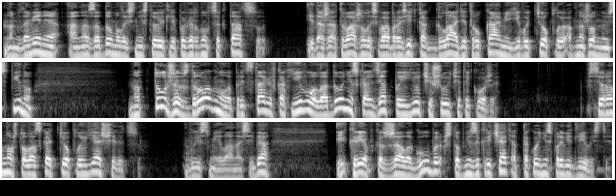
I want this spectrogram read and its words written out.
На мгновение она задумалась, не стоит ли повернуться к Тацу, и даже отважилась вообразить, как гладит руками его теплую обнаженную спину, но тут же вздрогнула, представив, как его ладони скользят по ее чешуйчатой коже. «Все равно, что ласкать теплую ящерицу», — высмеяла она себя, и крепко сжала губы, чтобы не закричать от такой несправедливости.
